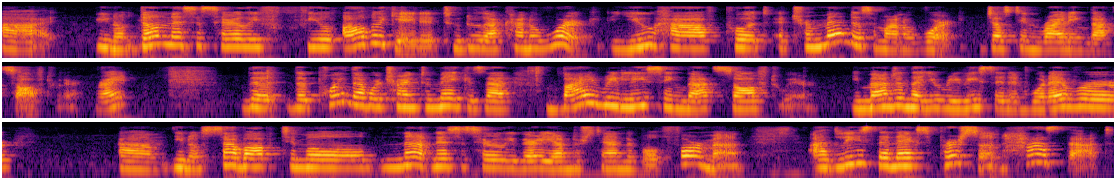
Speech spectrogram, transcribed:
Uh, you know, don't necessarily feel obligated to do that kind of work. You have put a tremendous amount of work just in writing that software, right? The, the point that we're trying to make is that by releasing that software, imagine that you release it in whatever um, you know, suboptimal, not necessarily very understandable format, at least the next person has that.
